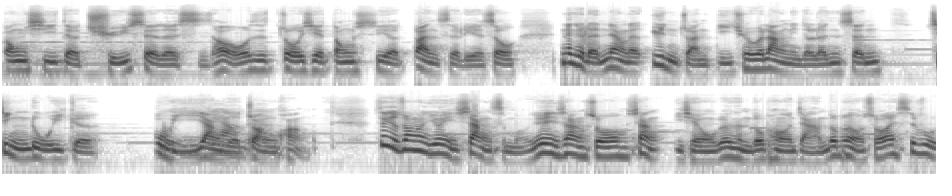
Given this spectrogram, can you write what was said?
东西的取舍的时候，或是做一些东西的断舍离的时候，那个能量的运转的确会让你的人生进入一个。不一样的状况，这个状况有点像什么？有点像说，像以前我跟很多朋友讲，很多朋友说：“哎，师傅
